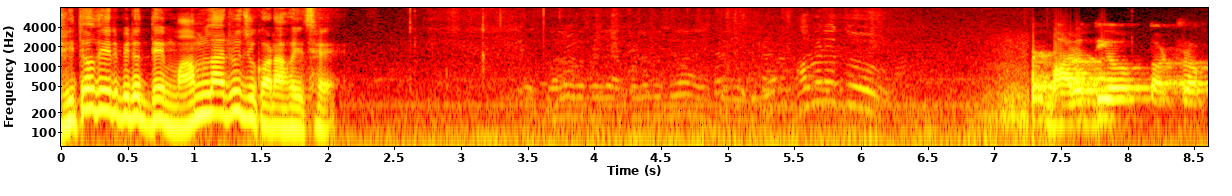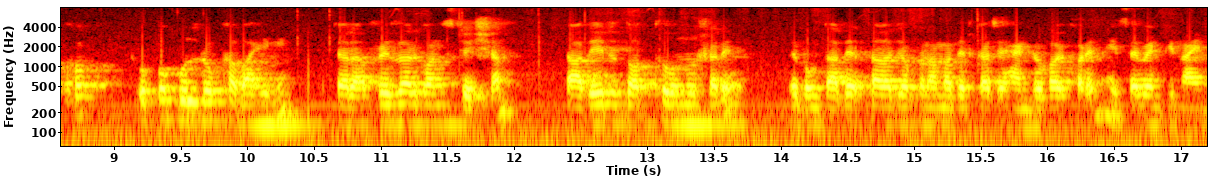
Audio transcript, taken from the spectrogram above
ধৃতদের বিরুদ্ধে মামলা রুজু করা হয়েছে। ভারতীয় তটরক্ষক, উপকূল রক্ষা বাহিনী, যারা ফ্রেজারগঞ্জ স্টেশন তাদের তথ্য অনুসারে এবং তাদের, তারা যখন আমাদের কাছে হ্যান্ড ওভার করেন, এই সেভেন্টি নাইন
